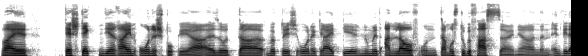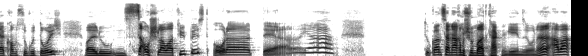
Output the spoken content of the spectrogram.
weil der steckt in dir rein ohne Spucke, ja. Also da wirklich ohne Gleitgel, nur mit Anlauf und da musst du gefasst sein, ja. Und dann entweder kommst du gut durch, weil du ein sauschlauer Typ bist, oder der, ja, du kannst danach im Schwimmbad kacken gehen, so, ne? Aber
